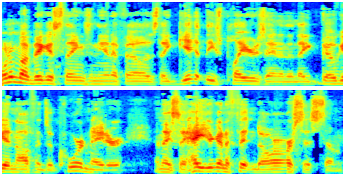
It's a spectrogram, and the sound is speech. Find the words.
One of my biggest things in the NFL is they get these players in and then they go get an offensive coordinator and they say, "Hey, you're going to fit into our system."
